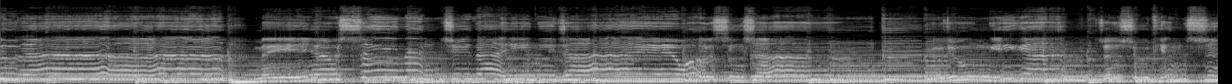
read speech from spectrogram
独得。没有谁能取代你在我心上。有一个专属天使，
